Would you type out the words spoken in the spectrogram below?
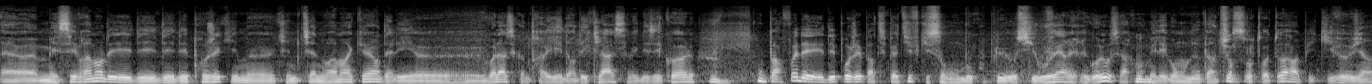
Euh, mais c'est vraiment des, des, des, projets qui me, qui me tiennent vraiment à cœur d'aller. Euh, voilà, c'est comme travailler dans des classes avec des écoles, mmh. ou parfois des, projets participatifs qui sont beaucoup plus aussi ouverts et rigolos. C'est-à-dire qu'on mmh. met les bombes de peinture sur le trottoir, et puis qui veut, vient,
